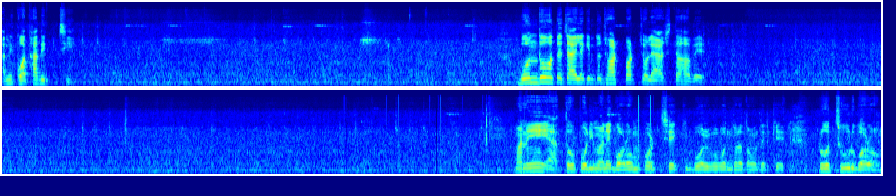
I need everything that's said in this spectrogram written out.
আমি কথা দিচ্ছি। বন্ধু হতে চাইলে কিন্তু ঝটপট চলে আসতে হবে। মানে এত পরিমাণে গরম পড়ছে, কি বলব বন্ধুরা তোমাদেরকে? প্রচুর গরম।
